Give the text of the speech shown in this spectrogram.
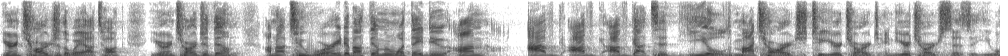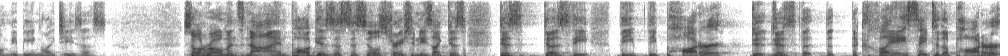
You're in charge of the way I talk. You're in charge of them. I'm not too worried about them and what they do. I'm I've, I've, I've got to yield my charge to your charge, and your charge says that you want me being like Jesus. So in Romans 9, Paul gives us this illustration. He's like, does, does, does the, the, the potter, does the, the, the clay say to the potter,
